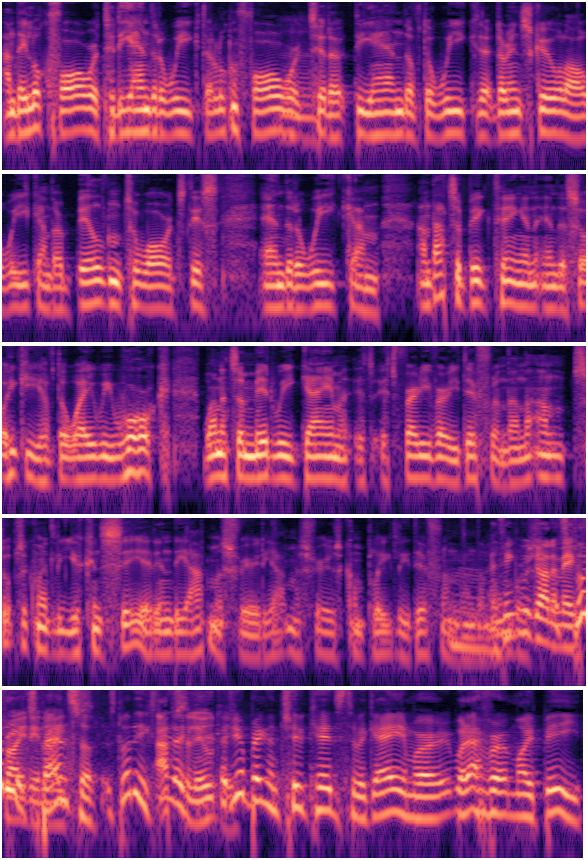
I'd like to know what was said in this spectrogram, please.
and they look forward to the end of the week. They're looking forward mm. to the, the end of the week. They're in school all week and they're building towards this end of the week. And, and that's a big thing in, in the psyche of the way we work. When it's a midweek game, it's, it's very, very different. And, and subsequently, you can see it in the atmosphere. The atmosphere is completely different. Mm. I think we got to make it's Friday expensive. Nights. It's bloody expensive. Absolutely. Like, if you're bringing two kids to a game or whatever it might be,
